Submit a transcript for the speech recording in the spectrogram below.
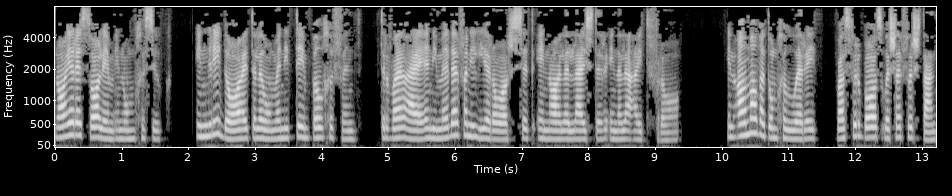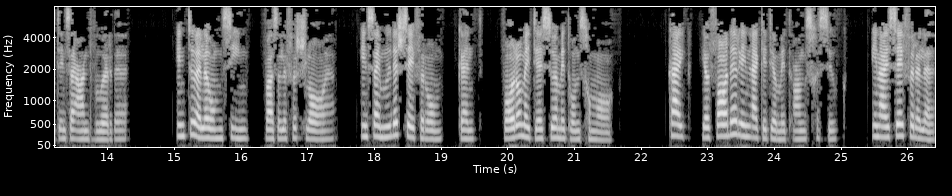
na Jerusalem en omgesoek. In drie dae het hulle om in die tempel gevind, terwijl hij in die midden van die leraars sit en na hulle luister en hulle uitvra. En allemaal wat om gehoor het, was verbaas oor sy verstand en sy antwoorde. En toe hulle omsien, was hulle verslaan. En sy moeder sê vir hom, Kind, waarom het jy so met ons gemaakt? Kijk, jou vader en ik het jou met angst gesoek. En hij sê vir hulle,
